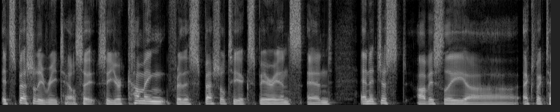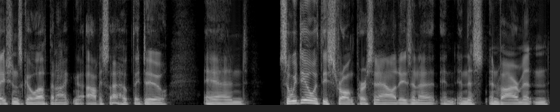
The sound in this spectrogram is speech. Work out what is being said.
it's specialty retail. So so you're coming for this specialty experience and and it just obviously uh, expectations go up and i obviously i hope they do. And so we deal with these strong personalities in a in, in this environment and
